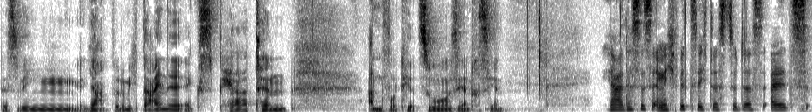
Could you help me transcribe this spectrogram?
Deswegen, ja, würde mich deine Experten Antwort hierzu sehr interessieren. Ja, das ist eigentlich witzig, dass du das als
